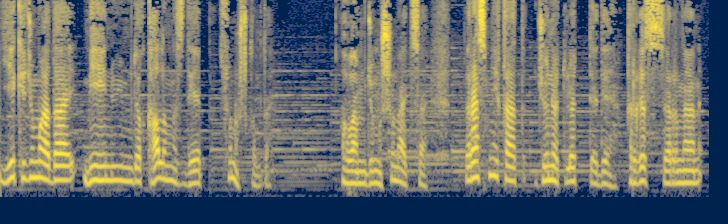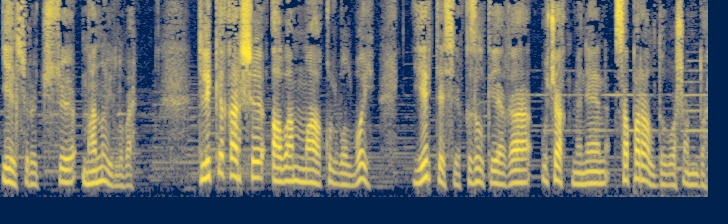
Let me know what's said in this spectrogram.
эки жумадай менин үйүмдө калыңыз деп сунуш кылды. Абам жумушун айтса расмий кат жөнөтүлөт деди. Кыргыз ссрнын эл сүрөтчүсү мануйлова тилекке каршы абам макул болбой эртеси кызыл кыяга учак менен сапар алды ошондо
